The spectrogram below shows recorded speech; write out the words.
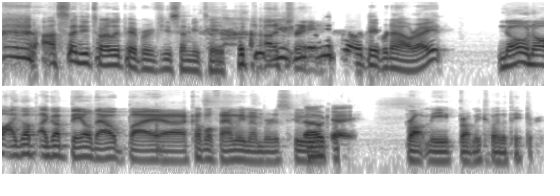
I'll send you toilet paper if you send me tape. But you, I'll you, trade. don't need toilet paper now, right? No, no, I got I got bailed out by uh, a couple family members who Okay. brought me brought me toilet paper.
